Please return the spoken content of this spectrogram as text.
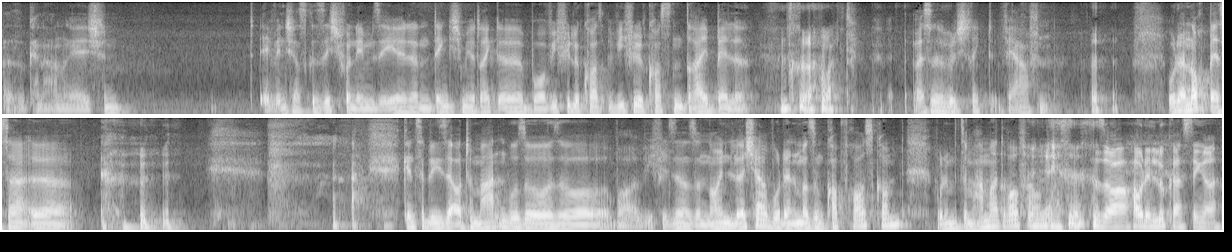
Also, keine Ahnung, ey, ich finde. Ey, wenn ich das Gesicht von dem sehe, dann denke ich mir direkt, äh, boah, wie, viele kos wie viel kosten drei Bälle? Weißt du, würde ich direkt werfen. Oder noch besser, äh, kennst du diese Automaten, wo so, so, boah, wie viel sind das, so neun Löcher, wo dann immer so ein Kopf rauskommt, wo du mit so einem Hammer draufhauen musst? so, hau den Lukas-Dinger.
